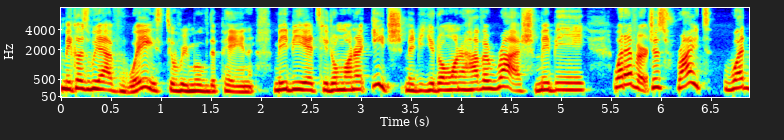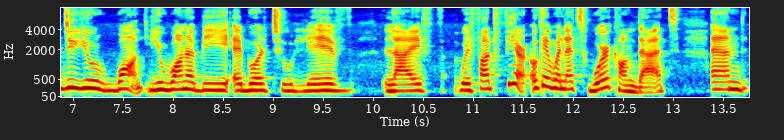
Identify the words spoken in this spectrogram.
because we have ways to remove the pain. Maybe it's you don't want to itch. Maybe you don't want to have a rash. Maybe whatever. Just write. What do you want? You want to be able to live life without fear. Okay, well, let's work on that. And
